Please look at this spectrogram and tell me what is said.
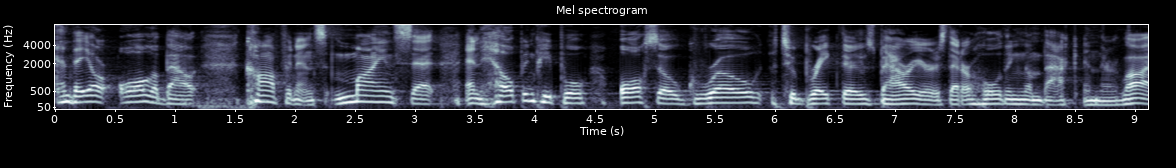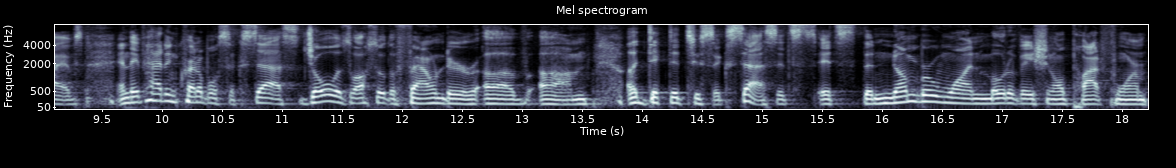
And they are all about confidence, mindset, and helping people also grow to break those barriers that are holding them back in their lives. And they've had incredible success. Joel is also the founder of um, Addicted to Success. It's it's the number one motivational platform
